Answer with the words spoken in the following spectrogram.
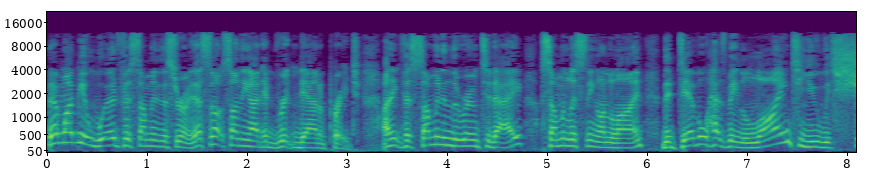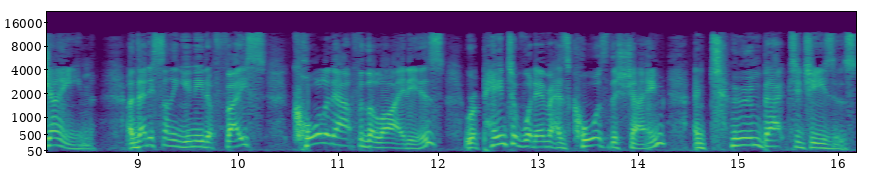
That might be a word for someone in this room. That's not something I'd have written down to preach. I think for someone in the room today, someone listening online, the devil has been lying to you with shame. And that is something you need to face, call it out for the lie it is, repent of whatever has caused the shame, and turn back to Jesus.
